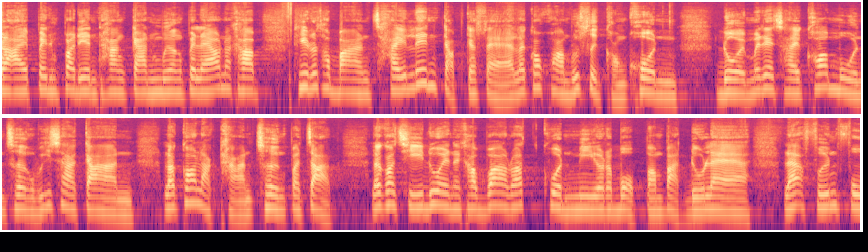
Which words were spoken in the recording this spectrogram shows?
กลายเป็นประเด็นทางการเมืองไปแล้วนะครับ ที่รัฐบาลใช้เล่นกับกระแสและก็ความรู้สึกของคน โดยไม่ได้ใช้ข้อมูลเชิงวิชาการ แล้วก็หลักฐานเชิงประจักษ์แล้วก็ชี้ด้วยนะครับว่ารัฐควรมีระบบบำบัดดูแล และฟื้นฟู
